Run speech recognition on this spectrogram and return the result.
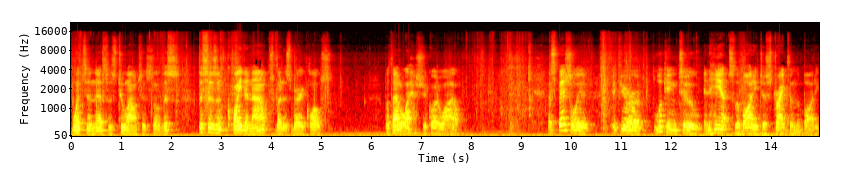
what's in this is two ounces. So this this isn't quite an ounce, but it's very close. But that'll last you quite a while. Especially if, you're looking to enhance the body, to strengthen the body.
